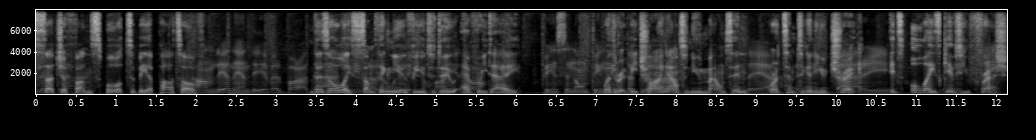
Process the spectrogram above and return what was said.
such a fun sport to be a part of. There's always something new for you to do every day. Whether it be trying out a new mountain or attempting a new trick, it always gives you fresh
